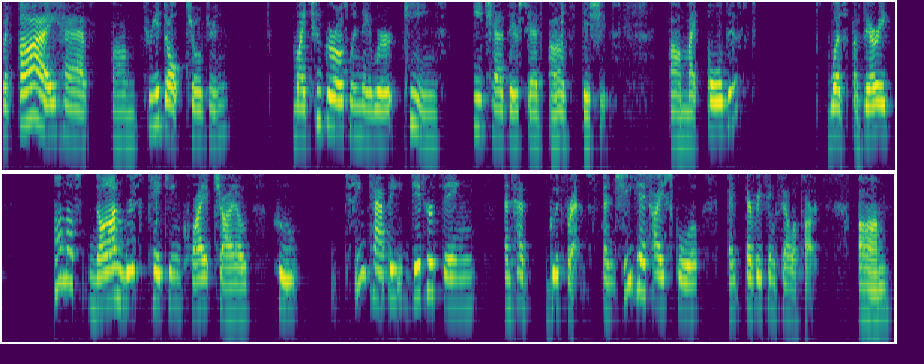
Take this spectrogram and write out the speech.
But I have um, three adult children my two girls, when they were teens, each had their set of issues. Um, my oldest was a very almost non risk taking, quiet child who seemed happy, did her thing, and had good friends. And she hit high school and everything fell apart. Um,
